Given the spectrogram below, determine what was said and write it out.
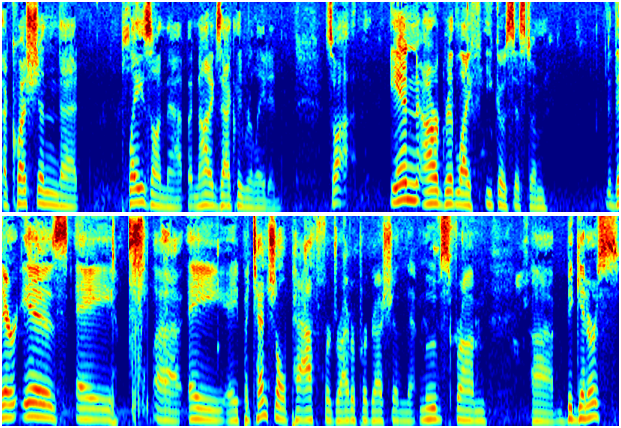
a question that plays on that, but not exactly related. So, in our grid life ecosystem, there is a uh, a a potential path for driver progression that moves from uh, beginners,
